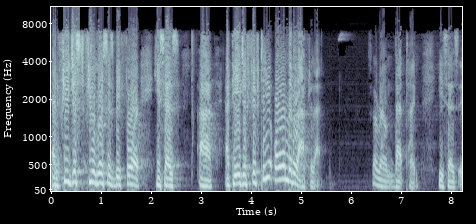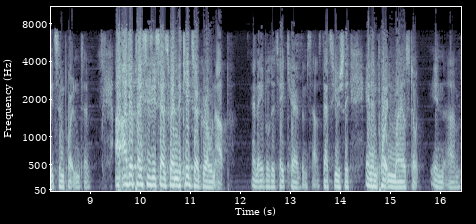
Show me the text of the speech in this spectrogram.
And few just few verses before, he says, uh, at the age of 50 or a little after that. So around that time, he says it's important to. Uh, other places he says when the kids are grown up and able to take care of themselves. That's usually an important milestone in, um,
